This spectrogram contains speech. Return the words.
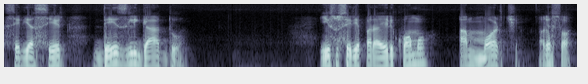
seria ser desligado. Isso seria para ele como a morte. Olha só.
